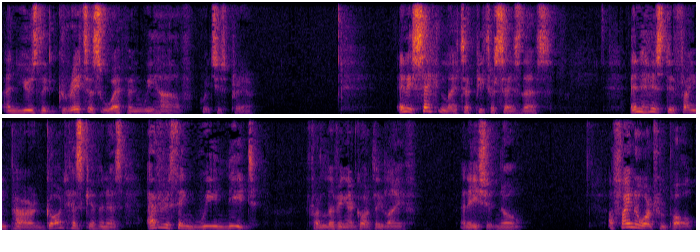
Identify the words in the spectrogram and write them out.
and use the greatest weapon we have, which is prayer. In his second letter, Peter says this In his divine power, God has given us everything we need for living a godly life, and he should know. A final word from Paul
